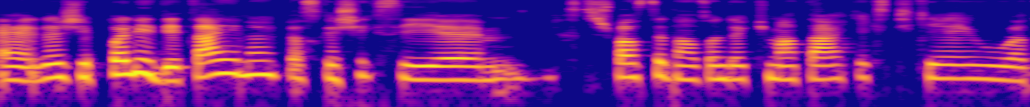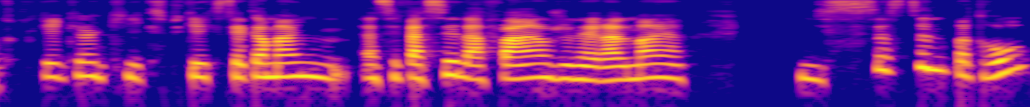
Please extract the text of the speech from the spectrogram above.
Euh, là, j'ai pas les détails, parce que je sais que c'est, euh, je pense que c'était dans un documentaire qui expliquait ou en tout cas quelqu'un qui expliquait que c'était quand même assez facile à faire. Généralement, ils s'estinent pas trop.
